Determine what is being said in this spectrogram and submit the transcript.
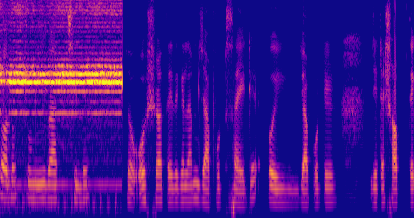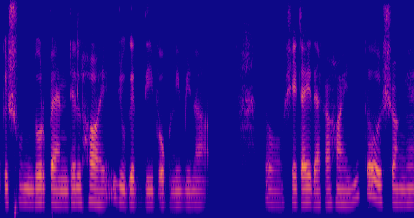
চলো তুমি বাঁচছিলে তো ওর সাথে গেলাম জাপুট সাইডে। ওই জাপুটের যেটা সব থেকে সুন্দর প্যান্ডেল হয়, যুগের দ্বীপ, অগ্নিবীণা, তো সেটাই দেখা হয়নি। তো ওর সঙ্গে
